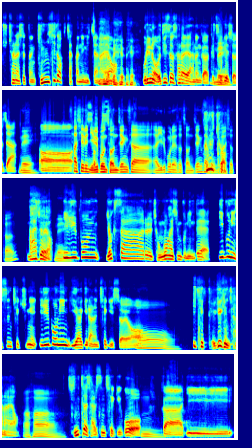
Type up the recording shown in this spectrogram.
추천하셨던 김시덕 작가님 있잖아요. 네, 네. 우리는 어디서 살아야 하는가 그 네. 책의 저자. 네. 어 사실은 서- 일본 전쟁사, 아, 일본에서 전쟁사 그렇죠. 공부하셨던. 맞아요. 네. 일본 역사를 전공하신 분인데 이분이 쓴 책 중에 일본인 이야기라는 책이 있어요. 어, 이 책 되게 괜찮아요. 아하. 진짜 잘 쓴 책이고, 음. 그러니까 이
